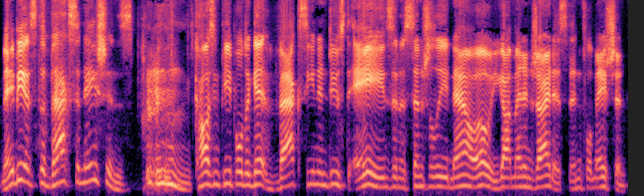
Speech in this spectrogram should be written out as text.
Maybe it's the vaccinations causing people to get vaccine induced AIDS and essentially now, oh, you got meningitis, the inflammation.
